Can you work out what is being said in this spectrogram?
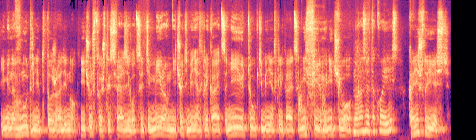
именно внутренне ты тоже одинок. Не чувствуешь ты связи вот с этим миром, ничего тебе не откликается. Ни YouTube тебе не откликается, ни фильмы, ничего. Ну, разве такое есть? Конечно, есть.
